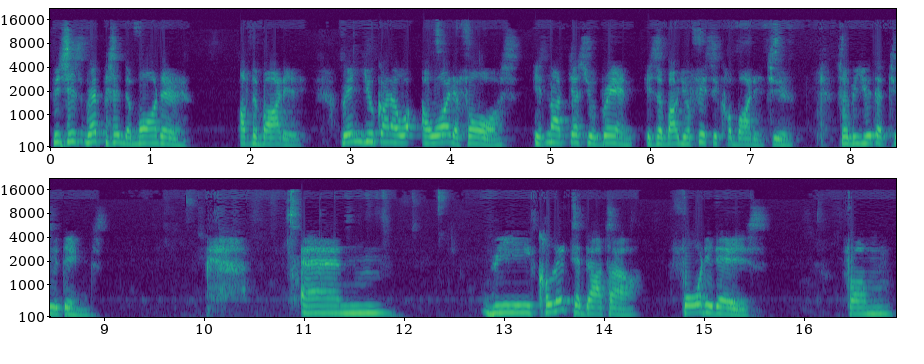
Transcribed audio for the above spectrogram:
which is represent the model of the body. When you're gonna avoid the force, it's not just your brain; it's about your physical body too. So we use the two things, and we collected data 40 days from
